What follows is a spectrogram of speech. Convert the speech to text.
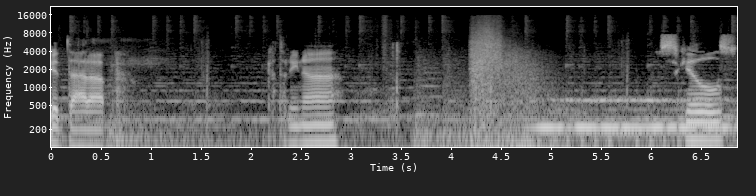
Get that up. Katarina. Skills.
